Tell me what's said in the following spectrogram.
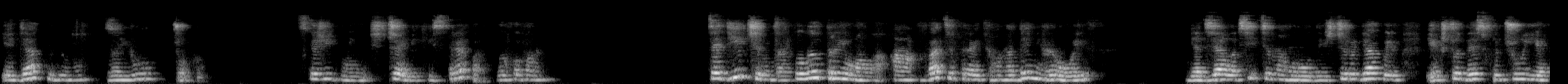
Я дякую йому за Юру Чопик. Скажіть мені, ще якийсь треба виховання? Ця дівчинка, коли отримала, а 23-го на День героїв, я взяла всі ці нагороди і щиро дякую, якщо десь почує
